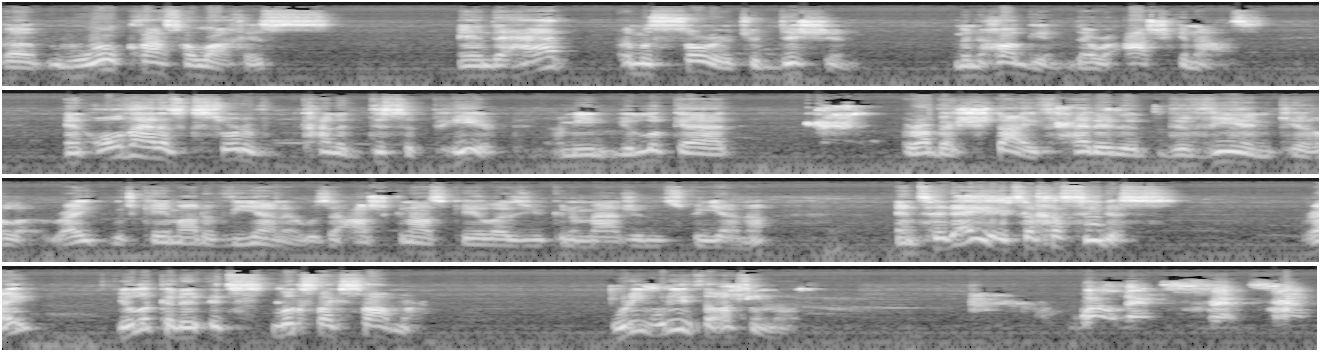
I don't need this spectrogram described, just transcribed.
uh, world class halachists, and they had a Masorah tradition, Minhagim, that were Ashkenaz and all that has sort of kind of disappeared. I mean, you look at Rabbi Steif headed the Vienna Kehillah, right, which came out of Vienna. It was an Ashkenaz Kehillah, as you can imagine, it's Vienna. And today it's a Hasidus, right? You look at it, it looks like Satmar. What are, you, what are your thoughts on that? Well, that's, that's happened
